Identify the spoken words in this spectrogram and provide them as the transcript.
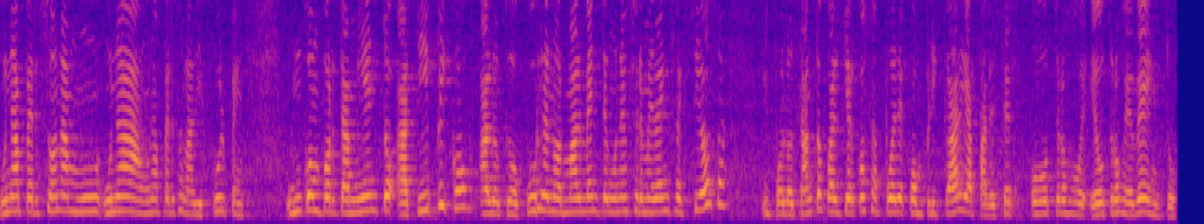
una persona, una, una persona, disculpen, un comportamiento atípico a lo que ocurre normalmente en una enfermedad infecciosa y por lo tanto cualquier cosa puede complicar y aparecer otros, otros eventos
